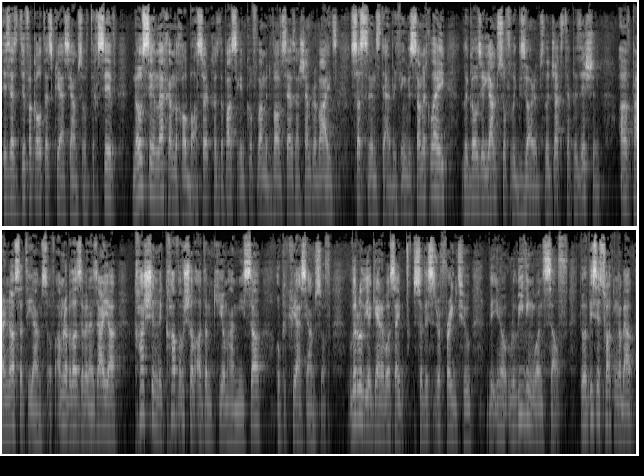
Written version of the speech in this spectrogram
is as difficult as Kriyas Yamsuf. Dichsiv, no sein lechem lechol basar, because the pasuk in Kuf Lamed Vav says Hashem provides sustenance to everything. V'samich lei legozer Yamsuf legzorim. So the juxtaposition of Parnosa Tiyamsuf. Amr Belazar ben Azariah, Kashin the Kavav Shal Adam Kiyom Hamisa Ukakriyas Yamsuf. Literally, again, I will say, so this is referring to the, you know, relieving oneself. This is talking about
